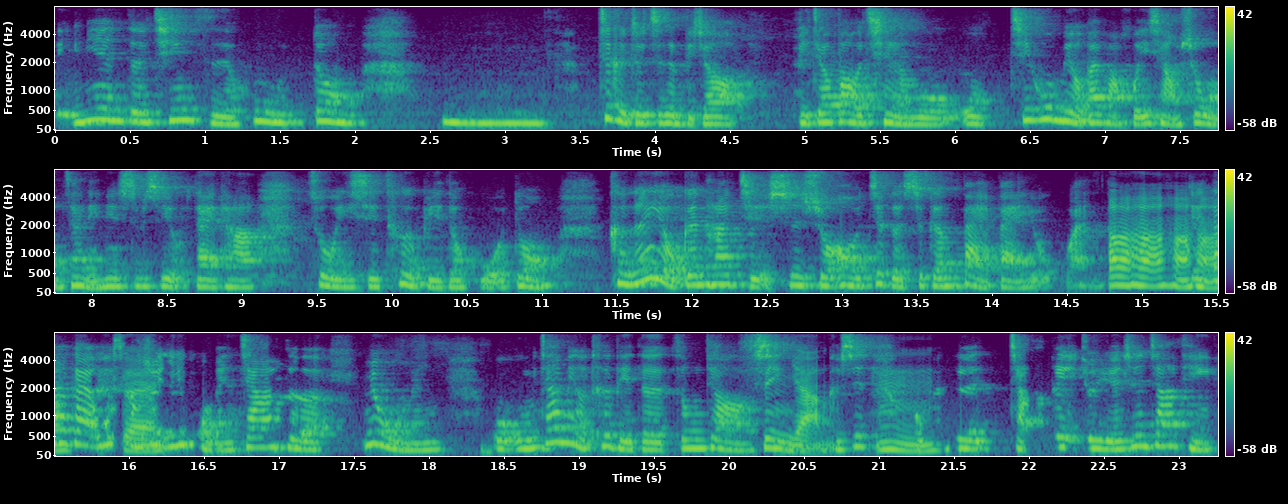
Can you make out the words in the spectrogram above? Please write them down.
里面的亲子互动，嗯，这个就真的比较。比较抱歉，我我几乎没有办法回想说我们在里面是不是有带他做一些特别的活动，可能有跟他解释说哦，这个是跟拜拜有关。Uh-huh-huh-huh. 对，大概我想说以我们家的，因为我们我我们家没有特别的宗教信仰，可是我们的长辈就原生家庭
